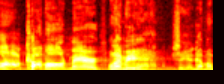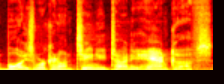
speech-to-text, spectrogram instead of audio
Oh, come on, Mayor. Let me at them. See, I got my boys working on teeny tiny handcuffs.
